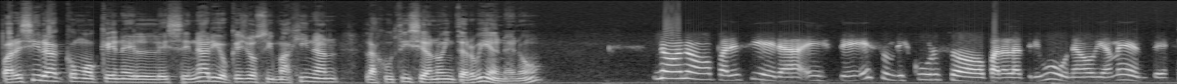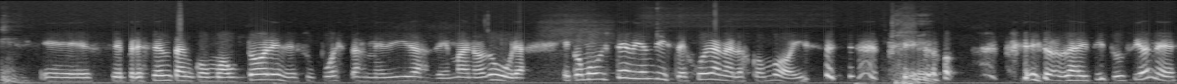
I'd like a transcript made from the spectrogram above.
pareciera como que en el escenario que ellos imaginan la justicia no interviene, ¿no? No, no, pareciera. Este es un discurso para la tribuna, obviamente. Eh, se presentan como autores de supuestas medidas de mano dura. Y como usted bien dice, juegan a los convoys. pero pero las instituciones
